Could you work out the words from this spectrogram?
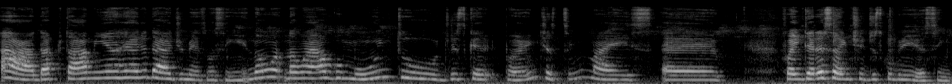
ah, adaptar a minha realidade mesmo, assim. Não, não é algo muito discrepante, assim, mas é, foi interessante descobrir, assim.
